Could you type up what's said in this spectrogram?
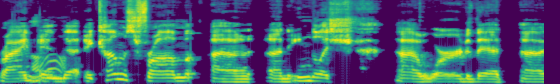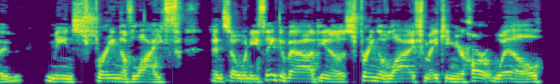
right? Oh. And uh, it comes from uh, an English uh, word that uh, means spring of life. And so when you think about you know spring of life making your heart well,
